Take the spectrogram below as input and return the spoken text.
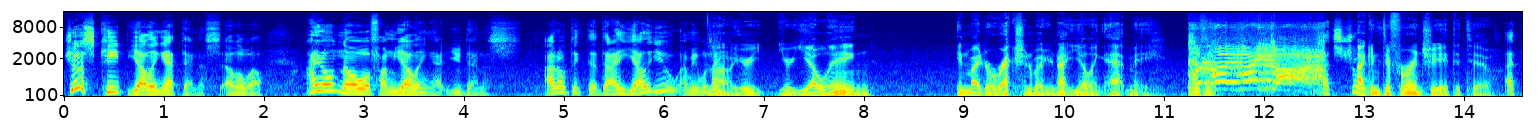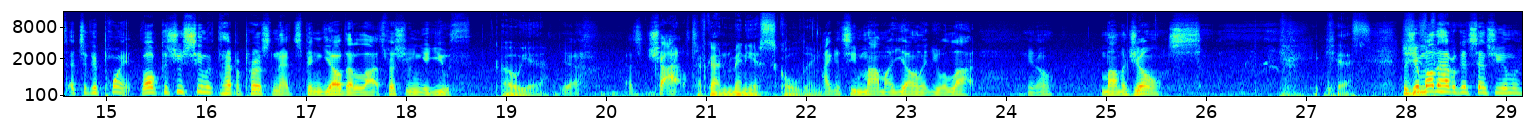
Just keep yelling at Dennis. LOL. I don't know if I'm yelling at you, Dennis. I don't think that did I yell at you. I mean, was no, I? you're you're yelling in my direction, but you're not yelling at me. Is it- That's true. I can differentiate the two. That, that's a good point. Well, because you seem like the type of person that's been yelled at a lot, especially in your youth. Oh yeah, Yeah, as a child. I've gotten many a scolding. I can see Mama yelling at you a lot. You know, Mama Jones. yes. Does your mother have a good sense of humor?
